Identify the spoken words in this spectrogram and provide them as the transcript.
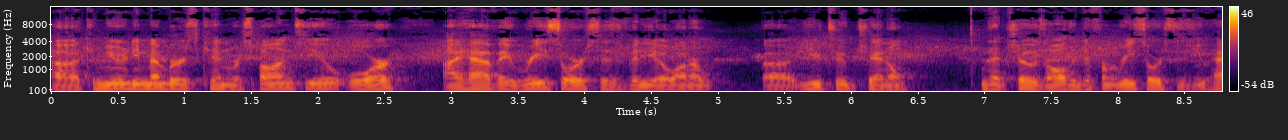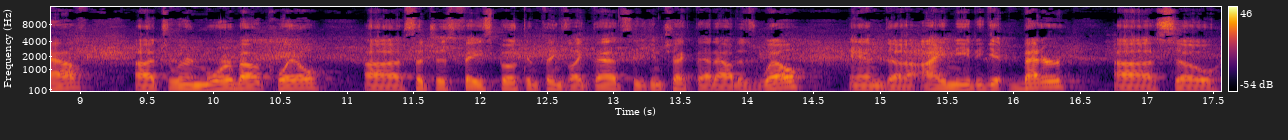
uh, community members can respond to you or I have a resources video on our uh, YouTube channel that shows all the different resources you have uh, to learn more about quail. Uh, such as Facebook and things like that. So you can check that out as well. And uh, I need to get better. Uh, so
